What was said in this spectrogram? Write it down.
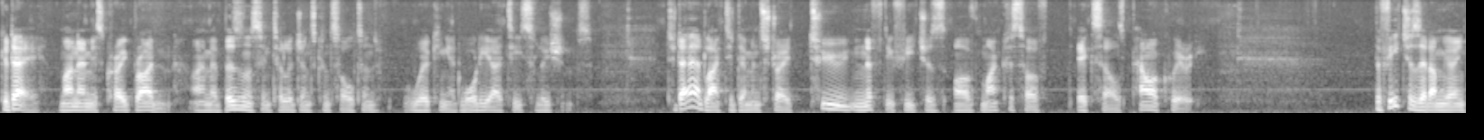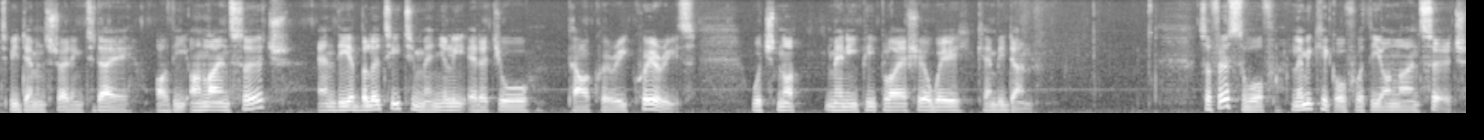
Good day, my name is Craig Bryden. I'm a business intelligence consultant working at Wardy IT Solutions. Today I'd like to demonstrate two nifty features of Microsoft Excel's Power Query. The features that I'm going to be demonstrating today are the online search and the ability to manually edit your Power Query queries, which not many people are actually aware can be done. So first of all, let me kick off with the online search.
